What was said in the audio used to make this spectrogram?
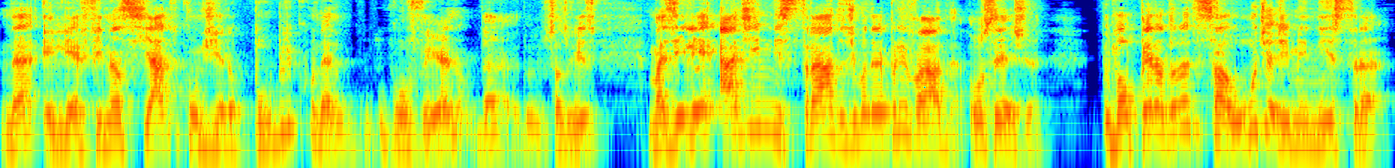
né? Ele é financiado com dinheiro público, né? Do governo da, dos Estados Unidos, mas ele é administrado de maneira privada. Ou seja, uma operadora de saúde administra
